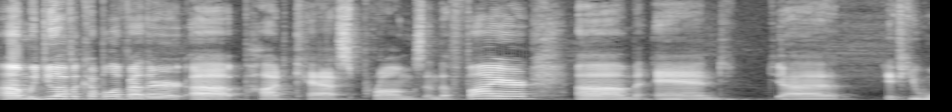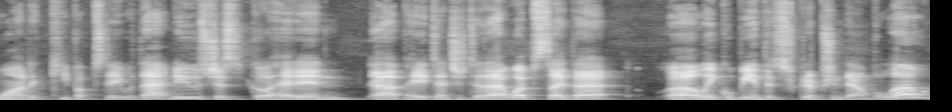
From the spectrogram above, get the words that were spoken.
Um, we do have a couple of other uh, podcast prongs in the fire, um, and uh, if you want to keep up to date with that news, just go ahead and uh, pay attention to that website. That uh, link will be in the description down below.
